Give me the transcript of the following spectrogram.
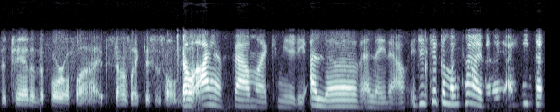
the 10 and the 405. Sounds like this is home now. Oh, I have found my community. I love LA now. It just took a long time, and I, I think that's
